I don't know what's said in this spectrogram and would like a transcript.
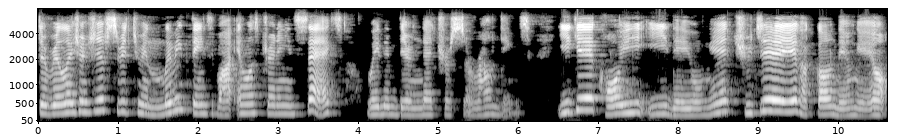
the relationships between living things by illustrating insects within their natural surroundings. 이게 거의 이 내용의 주제에 가까운 내용이에요.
